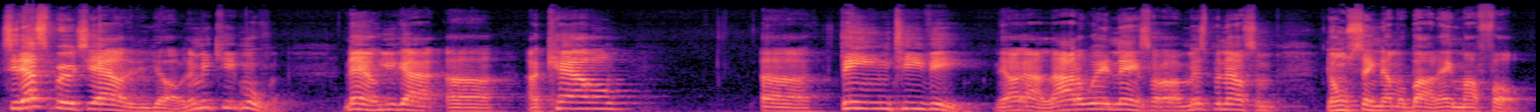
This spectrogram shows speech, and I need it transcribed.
See, that's spirituality, y'all. Let me keep moving. Now you got uh, a Cal uh, Theme TV. Y'all got a lot of weird names, so I mispronounce them. Don't say nothing about it. Ain't my fault.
